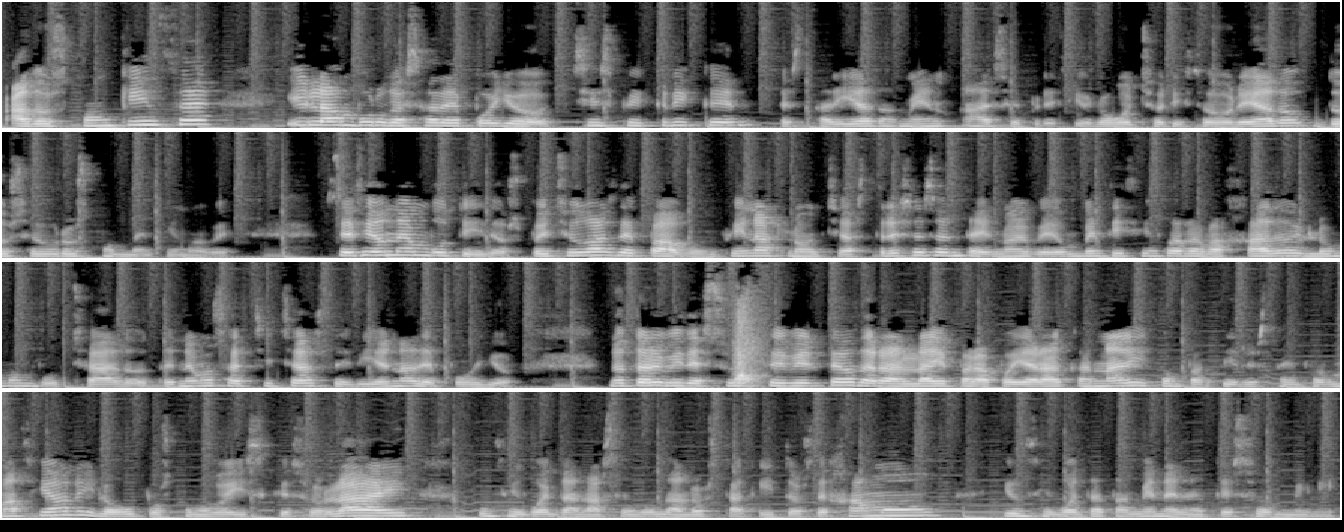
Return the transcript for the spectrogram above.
a 2,15 y la hamburguesa de pollo Chispy Cricket estaría también a ese precio. Luego el chorizo oreado, 2,29 euros. Sección de embutidos, pechugas de pavo en finas lonchas, 3,69, un 25 rebajado el lomo embuchado. Tenemos salchichas de Viena de pollo. No te olvides suscribirte o dar al like para apoyar al canal y compartir esta información. Y luego, pues como veis, queso light, un 50 en la segunda en los taquitos de jamón y un 50 también en el queso mini.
